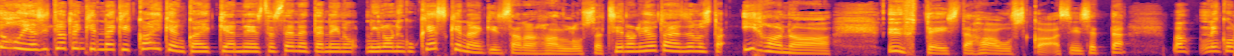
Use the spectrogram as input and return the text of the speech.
Joo, ja sitten jotenkin näki kaiken kaikkiaan neistä sen, että niillä, niillä on niinku keskenäänkin sana hallussa. Että siinä oli jotain semmoista ihanaa yhteistä hauskaa. Siis että mä, niinku,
